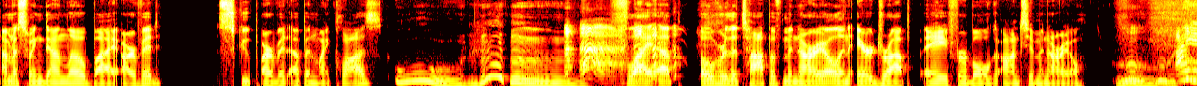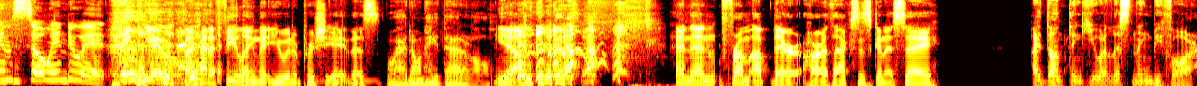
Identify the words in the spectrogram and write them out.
I'm going to swing down low by Arvid, scoop Arvid up in my claws, Ooh. Mm-hmm. fly up over the top of Minariel, and airdrop a Furbolg onto Minariel. I am so into it. Thank you. I had a feeling that you would appreciate this. Boy, I don't hate that at all. Yeah. and then from up there, Harathax is going to say, I don't think you were listening before.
